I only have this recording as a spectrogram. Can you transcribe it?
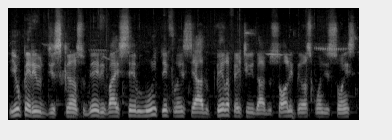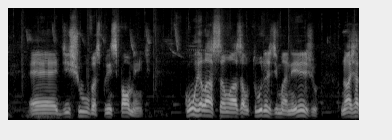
e o período de descanso dele vai ser muito influenciado pela fertilidade do solo e pelas condições é, de chuvas principalmente. Com relação às alturas de manejo, nós já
